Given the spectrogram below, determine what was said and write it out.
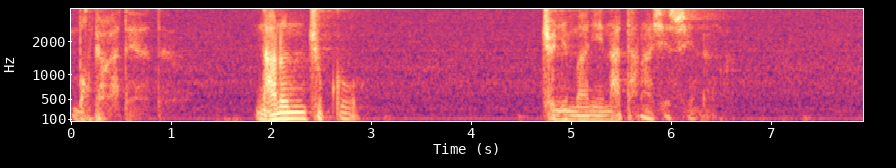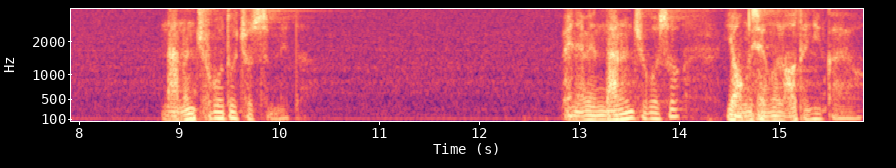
목표가 돼야 돼요. 나는 죽고 주님만이 나타나실 수 있는 것. 나는 죽어도 좋습니다. 왜냐하면 나는 죽어서 영생을 얻으니까요.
